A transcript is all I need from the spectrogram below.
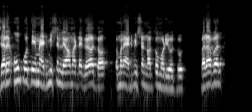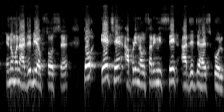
જ્યારે હું પોતે એમાં એડમિશન લેવા માટે ગયો હતો, તો મને એડમિશન નહોતું મળ્યું હતું. બરાબર? એનો મને આજે બી અફસોસ છે. તો એ છે આપણી નવસારીની સેટ આજે જે હાઈસ્કૂલ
